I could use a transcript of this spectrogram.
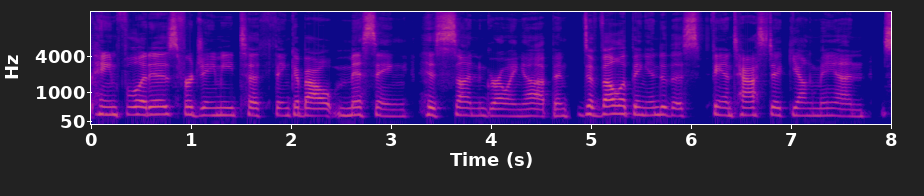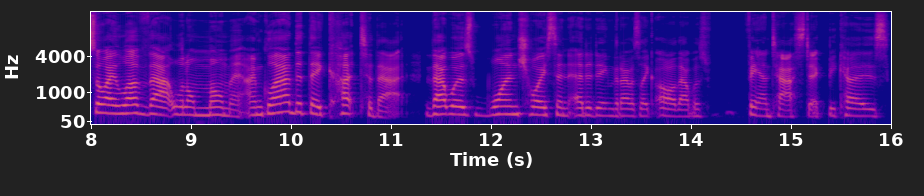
painful it is for Jamie to think about missing his son growing up and developing into this fantastic young man. So I love that little moment. I'm glad that they cut to that that was one choice in editing that I was like, oh, that was fantastic because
